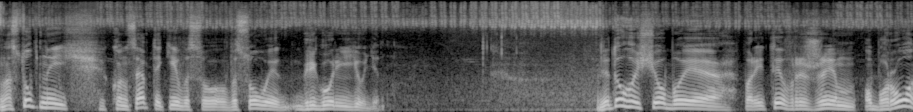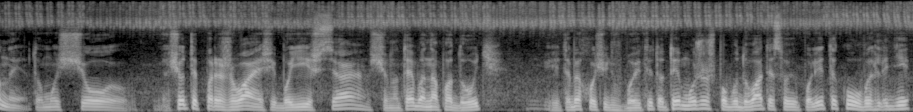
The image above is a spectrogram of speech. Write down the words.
Наступний концепт, який висовує Григорій Юдін. Для того, щоб перейти в режим оборони, тому що якщо ти переживаєш і боїшся, що на тебе нападуть і тебе хочуть вбити, то ти можеш побудувати свою політику у вигляді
